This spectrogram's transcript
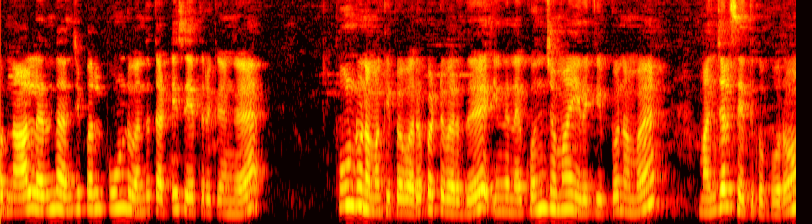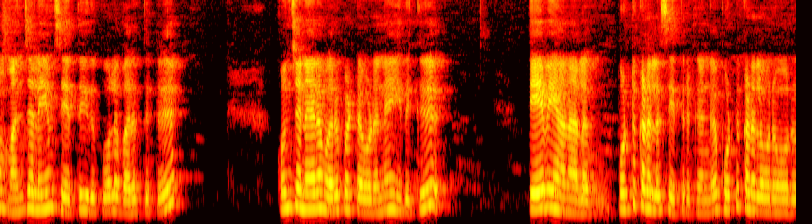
ஒரு 4லருந்து 5 பல் பூண்டு வந்து தட்டி சேர்த்துருக்கேங்க. பூண்டும் நமக்கு இப்போ வறுபட்டு வருது. இந்த கொஞ்சமாக இதுக்கு இப்போ நம்ம மஞ்சள் சேர்த்துக்க போகிறோம் மஞ்சளையும் சேர்த்து இது போல் வறுத்துட்டு, கொஞ்ச நேரம் வறுபட்ட உடனே இதுக்கு தேவையான அளவு பொட்டுக்கடலை சேர்த்துருக்கேங்க. பொட்டுக்கடலை ஒரு ஒரு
